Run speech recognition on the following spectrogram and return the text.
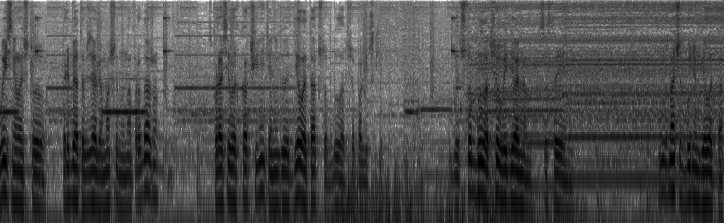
Выяснилось, что ребята взяли машину на продажу. Спросил их, как чинить. Они говорят, делай так, чтобы было все по-людски. Говорит, чтобы было все в идеальном состоянии. Ну, значит, будем делать так.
